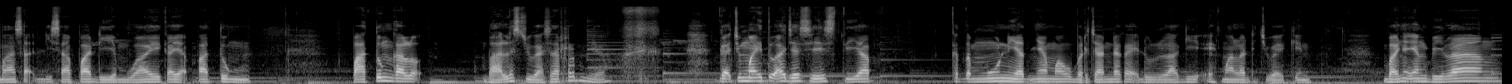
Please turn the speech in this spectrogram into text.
Masa disapa diem wae kayak patung. Patung kalau bales juga serem ya. Gak cuma itu aja sih, setiap ketemu niatnya mau bercanda kayak dulu lagi eh malah dicuekin. Banyak yang bilang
